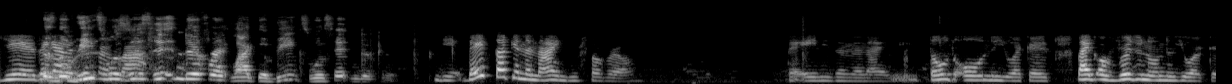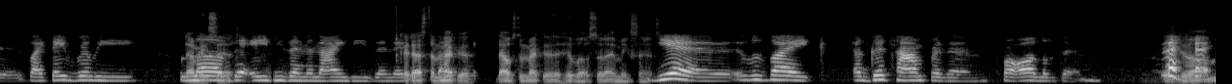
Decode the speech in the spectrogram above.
yeah, they because got the beats was vibe. just hitting different. Like the beats was hitting different. Yeah, they stuck in the '90s for real. The '80s and the '90s. Those old New Yorkers, like original New Yorkers, like they really That makes loved the '80s and the '90s, and they Okay, that's the stuck mecca. That was the mecca of hip hop, so that makes sense. Yeah, it was like a good time for them, for all of them. Like, my,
